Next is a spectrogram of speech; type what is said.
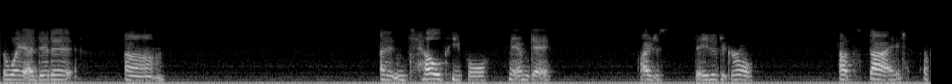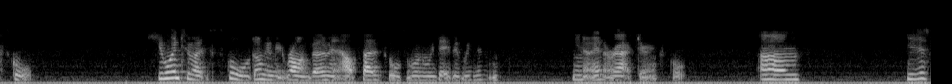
the way I did it, um, I didn't tell people, hey, I'm gay. I just dated a girl outside of school. She went to my school, don't get me wrong, but I mean outside of school, is the one we dated, we didn't, you know, interact during school. Um, you just,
